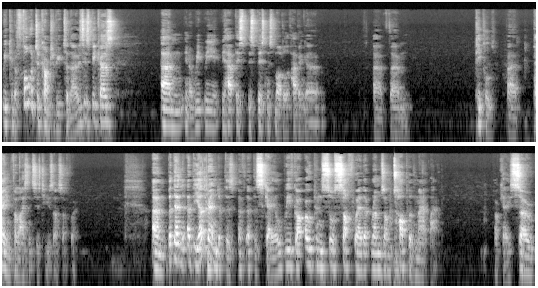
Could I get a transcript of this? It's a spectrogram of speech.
we can afford to contribute to those is because um, you know we, we we have this this business model of having a of um, people uh, paying for licenses to use our software. Um, but then at the other end of the, of, of, the scale, we've got open source software that runs on top of MATLAB. Okay, so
